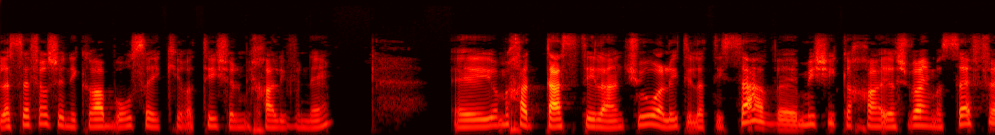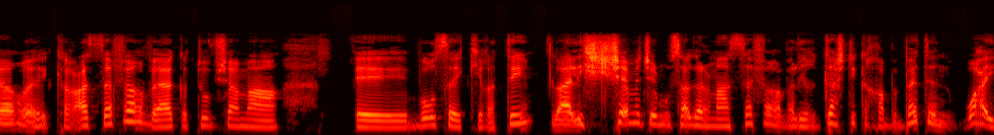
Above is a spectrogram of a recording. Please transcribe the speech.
לספר שנקרא בורסה יקירתי של מיכל לבנה. Uh, יום אחד טסתי לאנשהו, עליתי לטיסה, ומישהי ככה ישבה עם הספר, קראה ספר, והיה כתוב שם uh, בורסה יקירתי. לא היה לי שמץ של מושג על מה הספר, אבל הרגשתי ככה בבטן, וואי,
